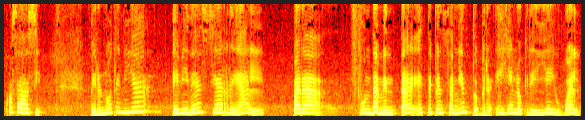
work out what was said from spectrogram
cosas así. Pero no tenía evidencia real para fundamentar este pensamiento, pero ella lo creía igual.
